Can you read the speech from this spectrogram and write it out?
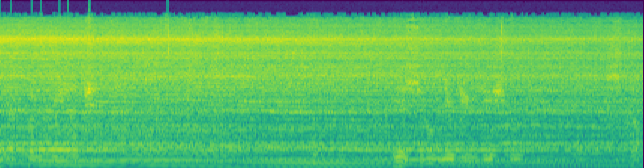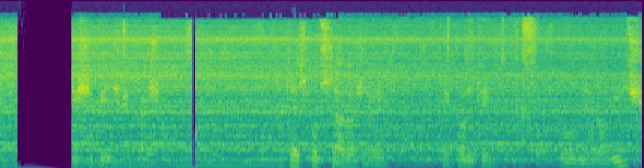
Teraz powinno być. Jest równie 90, 100, 35, przepraszam. To podstawa, żeby te kąty równe robić.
